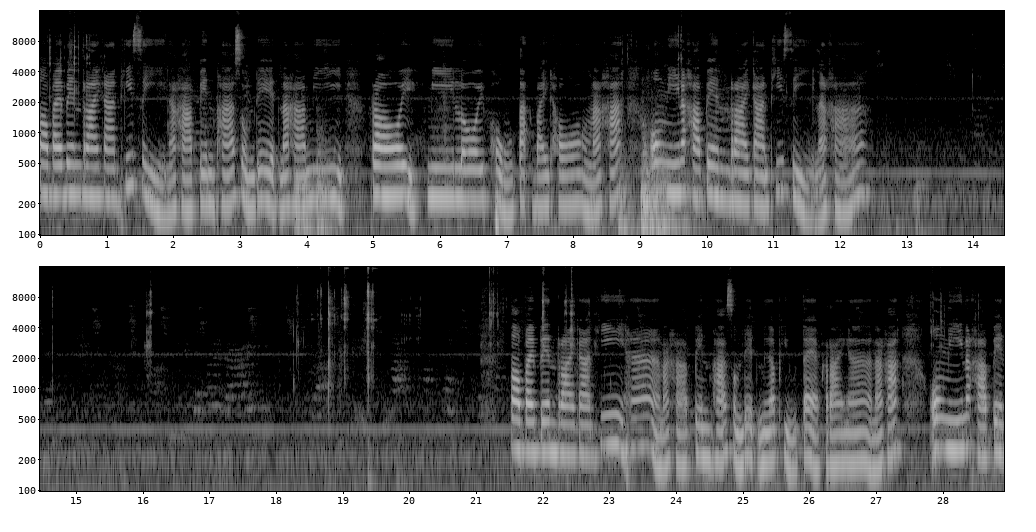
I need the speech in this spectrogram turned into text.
ต่อไปเป็นรายการที่สี่นะคะ เป็นพระสมเด็จนะคะ มี รอยมีโรยผงตะใบทองนะคะ องค์นี้นะคะเป็นรายการที่สี่นะคะต่อไปเป็นรายการที่ 5 นะคะ เป็นพระสมเด็จเนื้อผิวแตกรายงานะคะ องค์นี้นะคะเป็น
